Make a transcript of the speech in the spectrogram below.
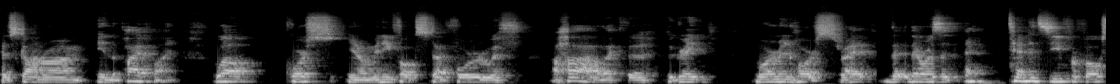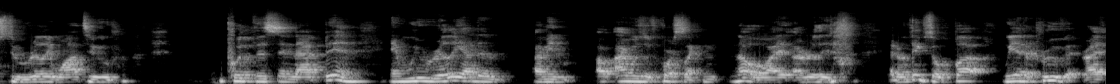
has gone wrong in the pipeline. Well, of course, you know many folks step forward with, aha, like the the great Mormon horse, right? There was a, a tendency for folks to really want to put this in that bin, and we really had to. I mean, I was of course like, no, I, I really I don't think so. But we had to prove it, right?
